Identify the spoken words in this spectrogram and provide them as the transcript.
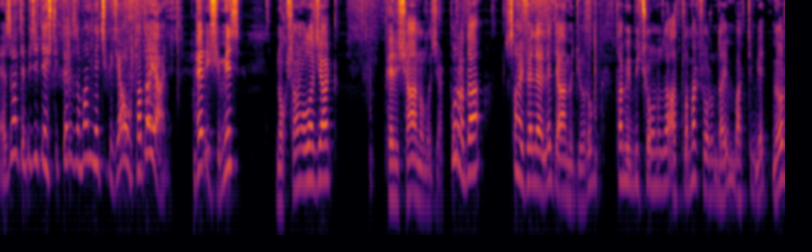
E zaten bizi deştikleri zaman ne çıkacağı ortada yani. Her işimiz noksan olacak, perişan olacak. Burada sayfelerle devam ediyorum. Tabii birçoğunu da atlamak zorundayım. Vaktim yetmiyor.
